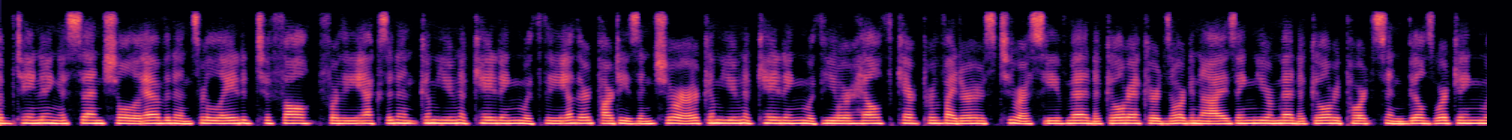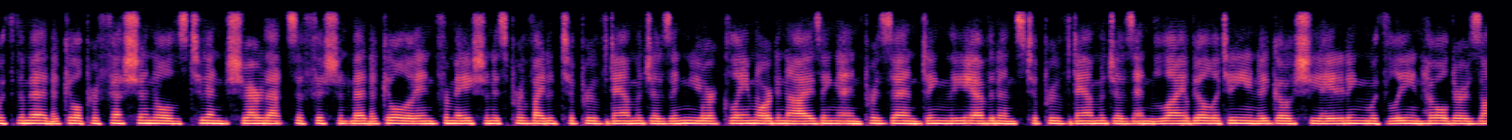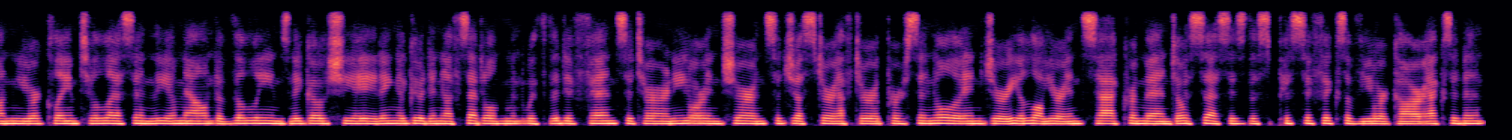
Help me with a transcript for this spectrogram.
Obtaining essential evidence related to fault for the accident, communicating with the other party's insurer, communicating with your healthcare providers to receive medical records, organizing your medical reports and bills, working with the medical professionals to ensure that sufficient medical information is provided to prove damages in your claim, organizing and presenting the evidence to prove damages and liability, negotiating with lien holders on your claim to lessen the amount of the liens, negotiating a good enough settlement with the defense attorney or insurance adjuster after a personal injury. A lawyer in Sacramento assesses the specifics of your car accident.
